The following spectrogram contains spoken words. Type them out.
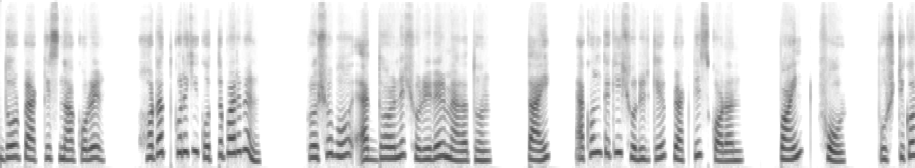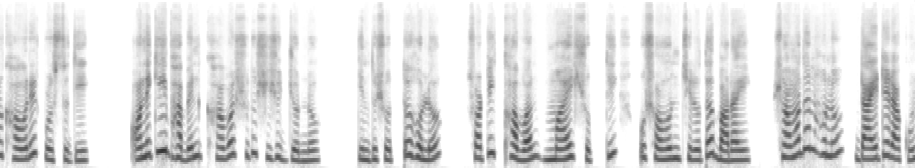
দৌড় প্র্যাকটিস না করেন, হঠাৎ করে কি করতে পারবেন? প্রসবও এক ধরনের শরীরের ম্যারাথন। তাই এখন থেকেই শরীরকে প্র্যাকটিস করান। পয়েন্ট ফোর, পুষ্টিকর খাবারের প্রস্তুতি। অনেকেই ভাবেন খাবার শুধু শিশুর জন্য, কিন্তু সত্য হলো সঠিক খাবার মায়ের শক্তি ও সহনশীলতা বাড়ায়। সমাধান হলো ডায়েটে রাখুন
